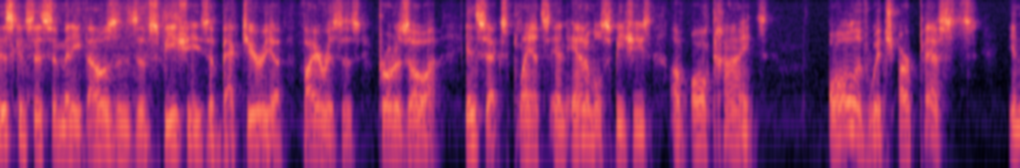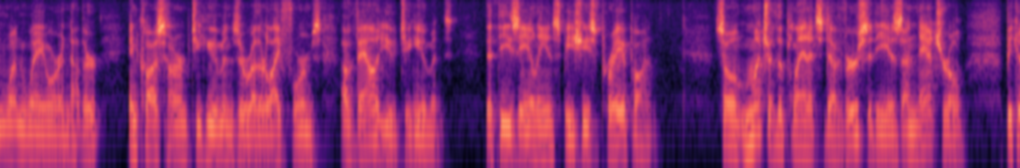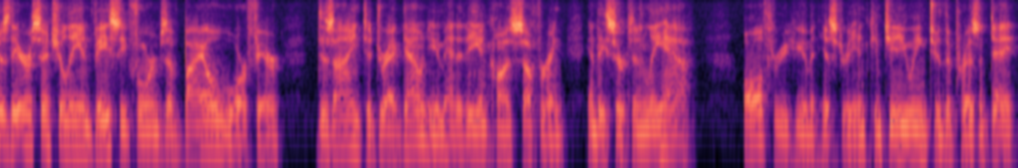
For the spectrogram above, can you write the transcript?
This consists of many thousands of species of bacteria, viruses, protozoa, insects, plants, and animal species of all kinds, all of which are pests in one way or another and cause harm to humans or other life forms of value to humans that these alien species prey upon. So much of the planet's diversity is unnatural because they are essentially invasive forms of biowarfare designed to drag down humanity and cause suffering, and they certainly have, all through human history and continuing to the present day.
